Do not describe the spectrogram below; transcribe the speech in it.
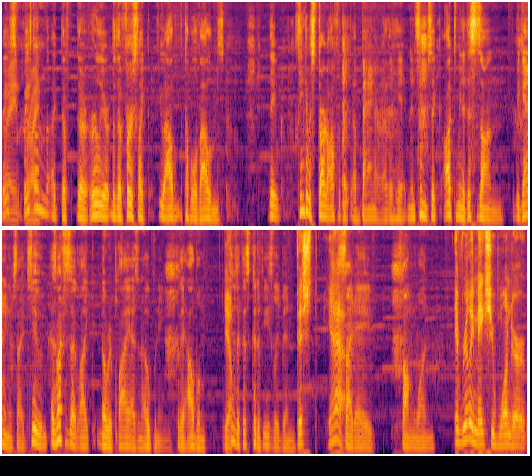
Based, Right, based right. on like the the earlier the, the first like few album couple of albums, they seem to start off with like a banger of a hit, and it seems like odd to me that this is on the beginning of side two. As much as I like No Reply as an opening for the album, Yeah. it seems like this could have easily been This, yeah, side A, song one. it really makes you wonder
